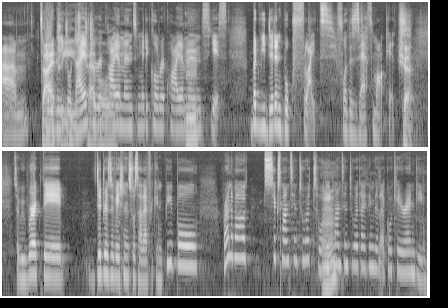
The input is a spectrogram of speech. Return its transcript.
Um, I would need your dietary travel. requirements, medical requirements. Yes. But we didn't book flights for the ZAF market. Sure. So we worked there, did reservations for South African people. Ran about six months into it or Mm-hmm. eight months into it, I think they're like, okay, Randy,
